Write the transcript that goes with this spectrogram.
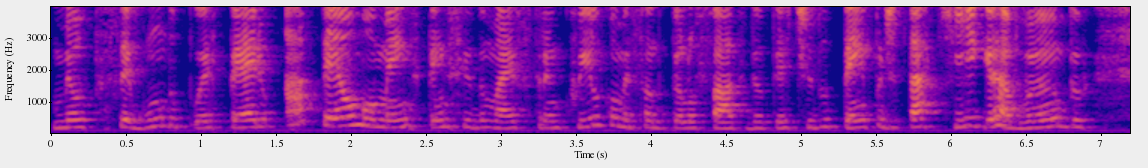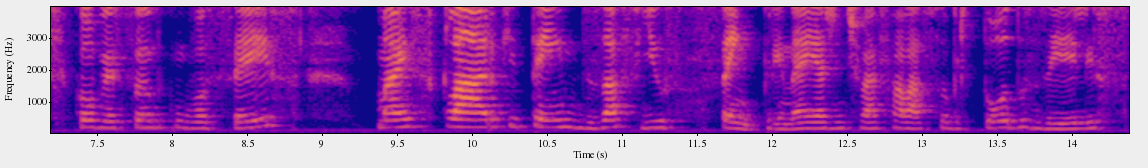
O meu segundo puerpério, até o momento, tem sido mais tranquilo, começando pelo fato de eu ter tido tempo de estar aqui gravando, conversando com vocês. Mas claro que tem desafios sempre, né? E a gente vai falar sobre todos eles.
